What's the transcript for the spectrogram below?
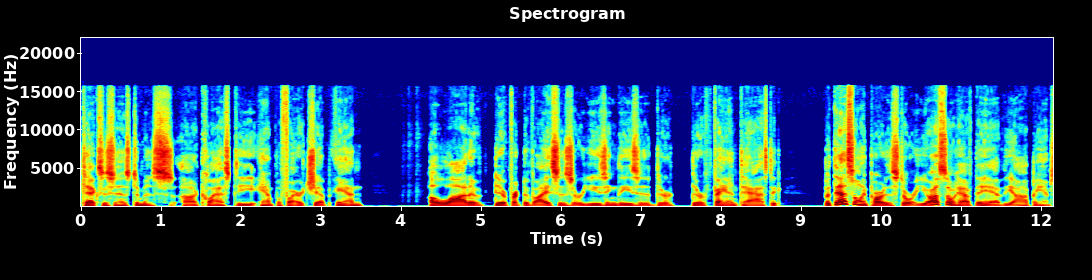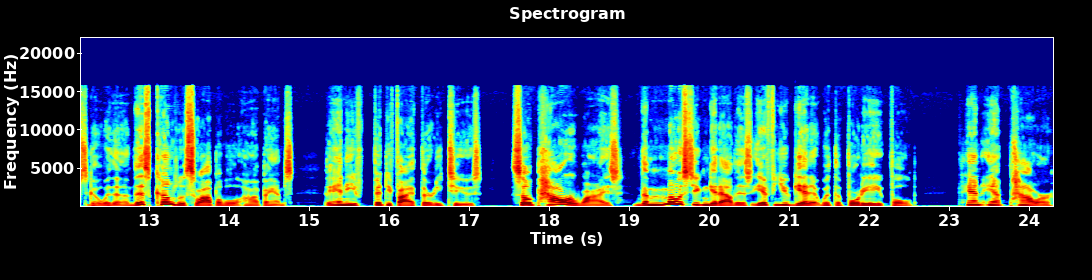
Texas Instruments uh, Class D amplifier chip, and a lot of different devices are using these. They're they're fantastic, but that's only part of the story. You also have to have the op amps to go with it. This comes with swappable op amps, the NE5532s. So power wise, the most you can get out of this, if you get it with the 48 volt, 10 amp power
